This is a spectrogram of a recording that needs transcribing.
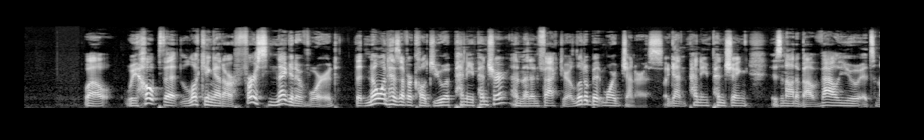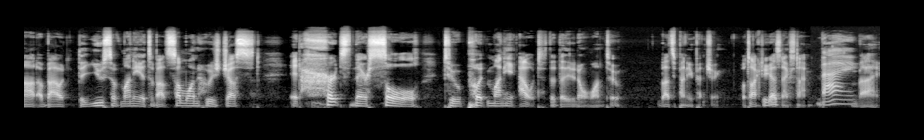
Well, we hope that looking at our first negative word, that no one has ever called you a penny pincher, and that in fact you're a little bit more generous. Again, penny pinching is not about value, it's not about the use of money, it's about someone who's just, it hurts their soul to put money out that they don't want to. That's penny pinching. We'll talk to you guys next time. Bye. Bye.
